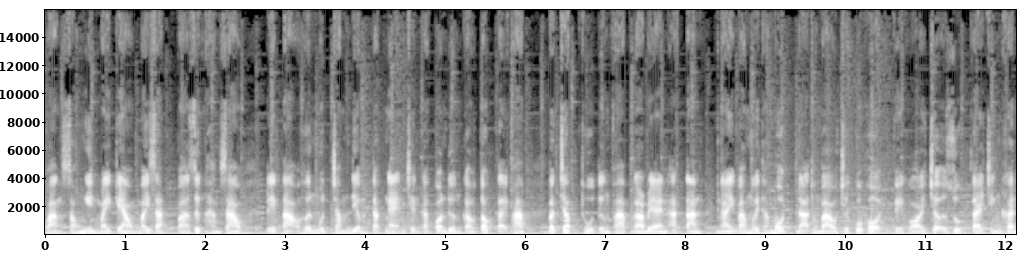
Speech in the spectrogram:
khoảng 6.000 máy kéo, máy giặt và dựng hàng rào để tạo hơn 100 điểm tắc nghẽn trên các con đường cao tốc tại Pháp, bất chấp Thủ tướng Pháp Gabriel Attal ngày 30 tháng 1 đã thông báo trước Quốc hội về gói trợ giúp tài chính khẩn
